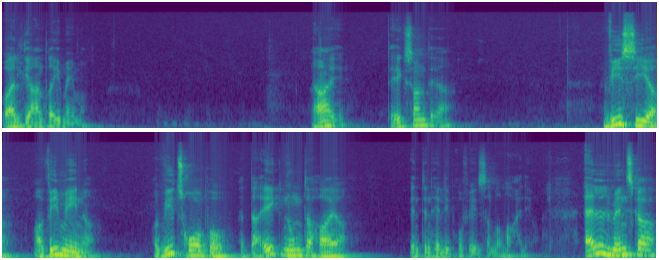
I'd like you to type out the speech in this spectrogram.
og alle de andre imamer. Nej, det er ikke sådan, det er. Vi siger, og vi mener, og vi tror på, at der er ikke nogen, der er højere end den hellige profet, sallallahu alaihi Alle mennesker,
